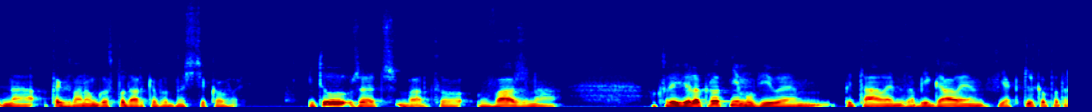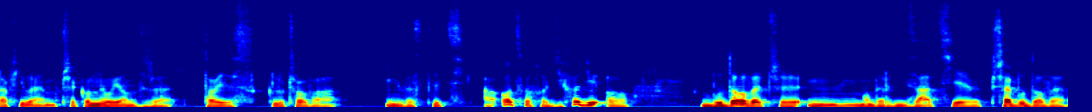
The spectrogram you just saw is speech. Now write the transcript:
na tak zwaną gospodarkę wodno-ściekowej. I tu rzecz bardzo ważna, o której wielokrotnie mówiłem, pytałem, zabiegałem, jak tylko potrafiłem, przekonując, że to jest kluczowa inwestycja. A o co chodzi? Chodzi o budowę czy mm, modernizację, przebudowę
